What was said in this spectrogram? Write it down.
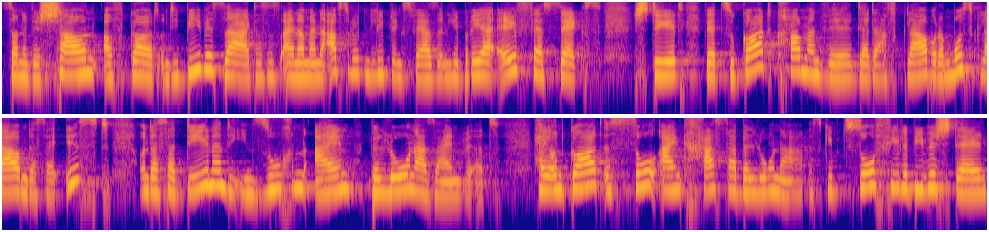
sondern wir schauen auf Gott. Und die Bibel sagt, das ist einer meiner absoluten Lieblingsverse, in Hebräer 11, Vers 6 steht, wer zu Gott kommen will, der darf glauben oder muss glauben, dass er ist und dass er denen, die ihn suchen, ein Belohner sein wird. Hey, und Gott ist so ein krasser Belohner. Es gibt so viele Bibelstellen,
